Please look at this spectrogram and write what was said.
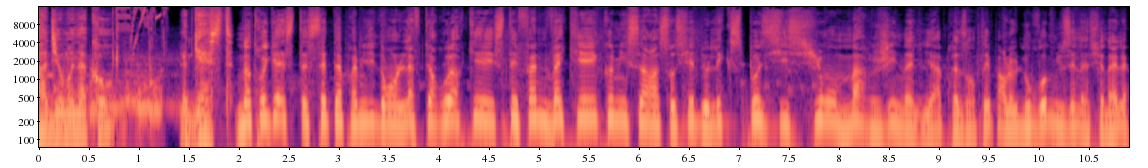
Radio Monaco, le guest. Notre guest cet après-midi dans l'Afterwork est Stéphane Vaquier, commissaire associé de l'exposition Marginalia, présentée par le nouveau musée national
